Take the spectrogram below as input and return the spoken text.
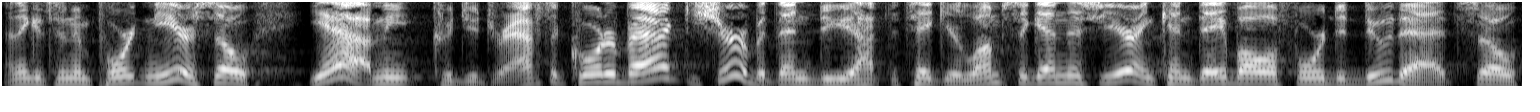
I think it's an important year. So, yeah, I mean, could you draft a quarterback? Sure, but then do you have to take your lumps again this year? And can Daboll afford to do that? So,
